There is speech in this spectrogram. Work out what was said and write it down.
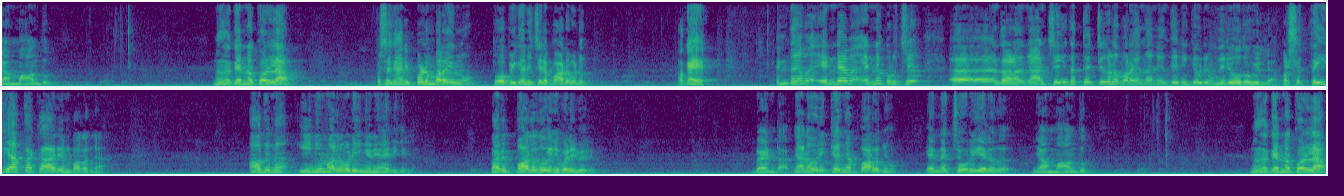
ഞാൻ മാന്തും. നിങ്ങൾക്ക് എന്നെ കൊല്ലാം. പക്ഷെ ഞാൻ ഇപ്പോഴും പറയുന്നു തോപ്പിക്കാൻ ഇച്ചിരി പാടുപെടും. ഓക്കെ? എന്റെ എന്റെ എന്നെക്കുറിച്ച് കുറിച്ച് എന്താണ് ഞാൻ ചെയ്ത തെറ്റുകൾ പറയുന്നതിന് എനിക്കൊരു വിരോധവുമില്ല. പക്ഷെ തെയ്യാത്ത കാര്യം പറഞ്ഞ അതിന് ഇനി മറുപടി ഇങ്ങനെ ആയിരിക്കില്ല വരും പലതും ഇനി വെളി വരും. വേണ്ട. ഞാൻ ഒരിക്കൽ ഞാൻ പറഞ്ഞു എന്നെ ചൊറിയരുത് ഞാൻ മാന്തും. നിങ്ങൾക്ക് എന്നെ കൊല്ലാം.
